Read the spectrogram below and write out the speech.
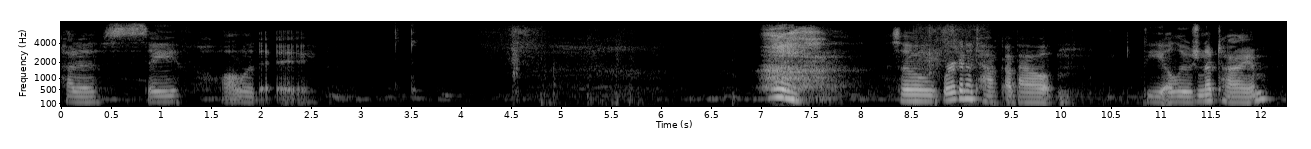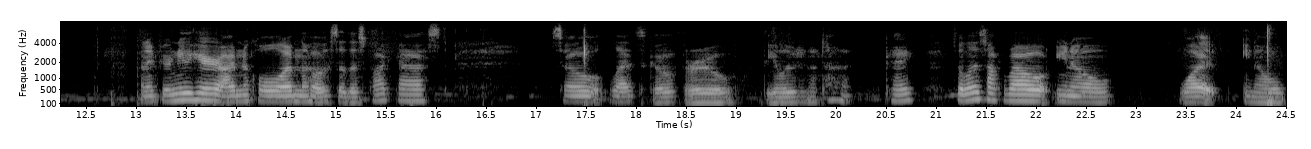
had a safe holiday. so, we're going to talk about the illusion of time. And if you're new here, I'm Nicole, I'm the host of this podcast. So, let's go through the illusion of time, okay? So, let's talk about, you know, what, you know,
